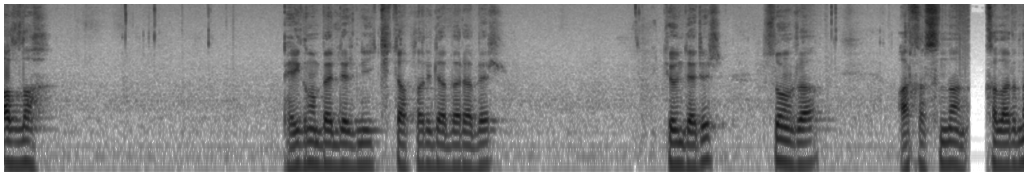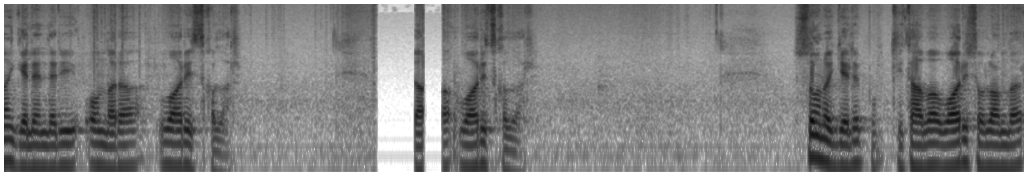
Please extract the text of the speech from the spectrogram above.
Allah peygamberlerini kitaplarıyla beraber gönderir. Sonra arkasından, arkalarından gelenleri onlara varis kılar. Varis kılar. Sonra gelip kitaba varis olanlar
